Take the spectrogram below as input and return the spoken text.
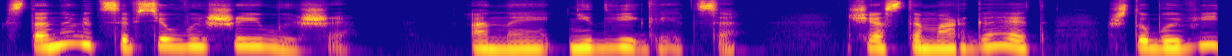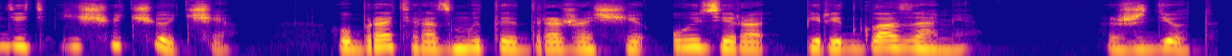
становятся все выше и выше. Она не двигается, часто моргает, чтобы видеть еще четче, убрать размытое дрожащее озеро перед глазами. Ждет.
